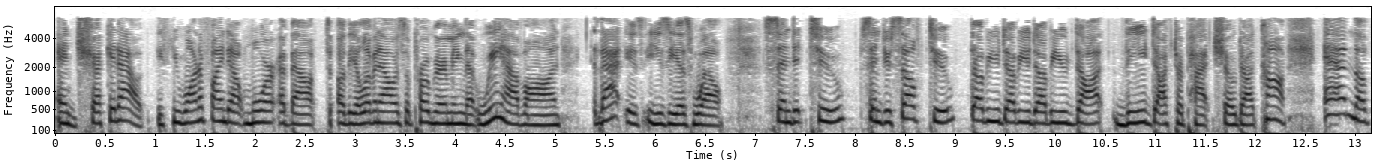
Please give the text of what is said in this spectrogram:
and check it out. If you want to find out more about uh, the 11 hours of programming that we have on, that is easy as well. Send it to, send yourself to www.thedrpatshow.com. And the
